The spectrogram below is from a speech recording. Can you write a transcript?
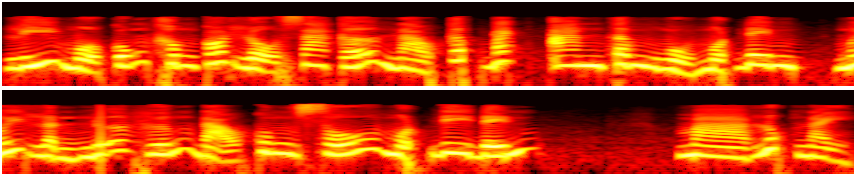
Lý mộ cũng không có lộ ra cỡ nào cấp bách an tâm ngủ một đêm mới lần nữa hướng đảo cung số một đi đến. Mà lúc này,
